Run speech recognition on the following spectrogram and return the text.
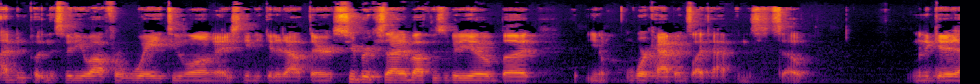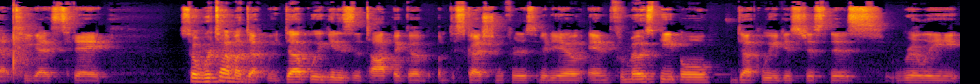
I've been putting this video off for way too long. I just need to get it out there. Super excited about this video, but you know, work happens, life happens. So I'm gonna get it out to you guys today. So we're talking about duckweed. Duckweed is the topic of, of discussion for this video, and for most people, duckweed is just this really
